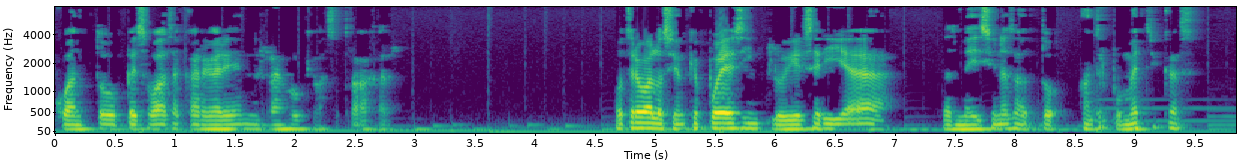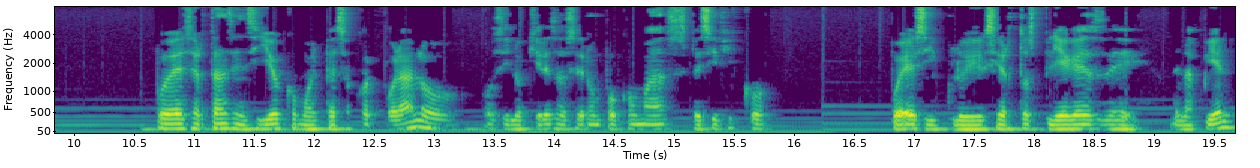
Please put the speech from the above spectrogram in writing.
cuánto peso vas a cargar en el rango que vas a trabajar. Otra evaluación que puedes incluir sería las mediciones antropométricas. Puede ser tan sencillo como el peso corporal o, o si lo quieres hacer un poco más específico, puedes incluir ciertos pliegues de, de la piel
